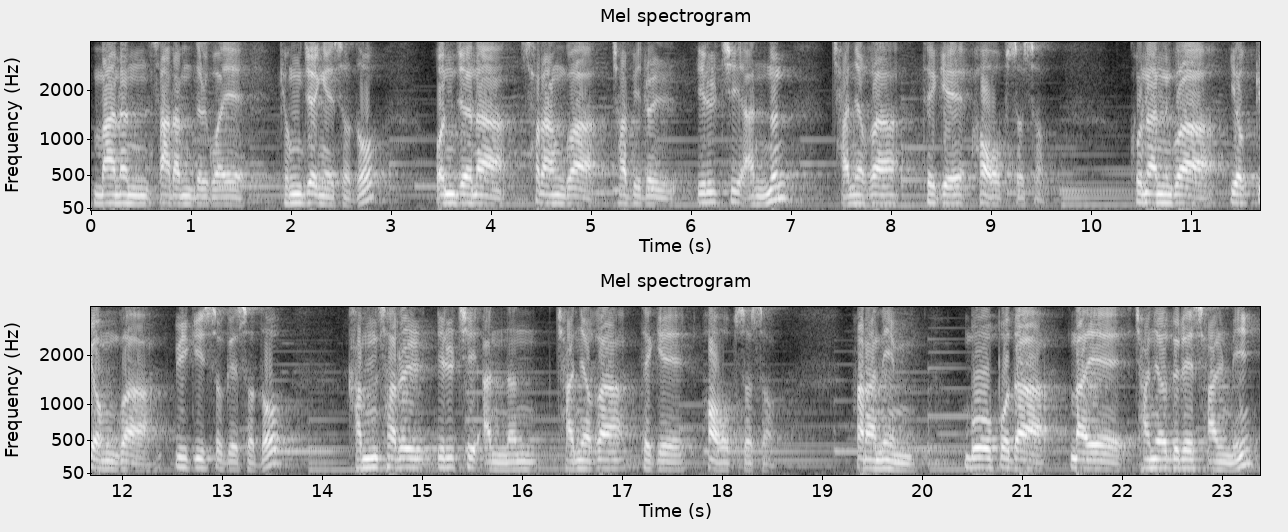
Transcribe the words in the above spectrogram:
많은 사람들과의 경쟁에서도 언제나 사랑과 자비를 잃지 않는 자녀가 되게 하옵소서. 고난과 역경과 위기 속에서도 감사를 잃지 않는 자녀가 되게 하옵소서. 하나님, 무엇보다 나의 자녀들의 삶이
